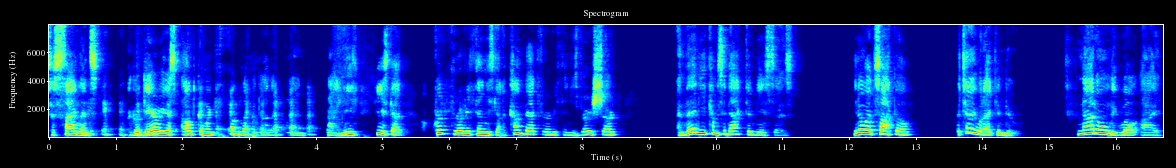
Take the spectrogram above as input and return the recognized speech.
to silence a gregarious, outgoing, fun loving guy like Brian. Brian. He, he's got quip for everything, he's got a comeback for everything, he's very sharp. And then he comes back to me and says, You know what, Sacco? I tell you what I can do. Not only will I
